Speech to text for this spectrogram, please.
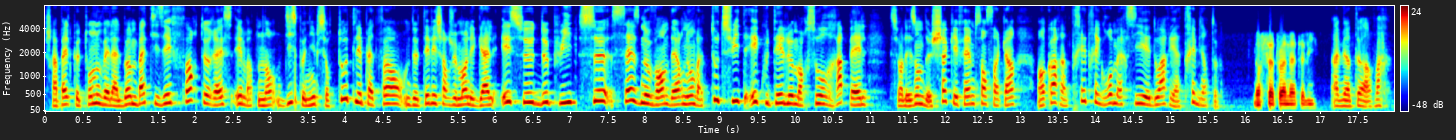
Je rappelle que ton nouvel album, baptisé Forteresse, est maintenant disponible sur toutes les plateformes de téléchargement légal et ce, depuis ce 16 novembre. D'ailleurs, nous, on va tout de suite écouter le morceau Rappel sur les ondes de Choc FM 105.1. Encore un très, très gros merci, Édouard, et à très bientôt. Merci à toi, Nathalie. À bientôt. Au revoir.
